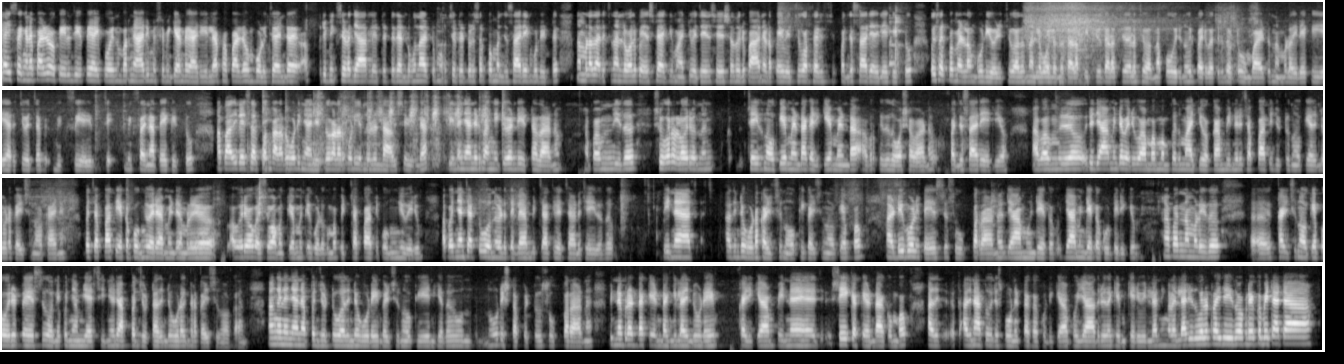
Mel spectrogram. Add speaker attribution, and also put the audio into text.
Speaker 1: Guys എങ്ങനെ പഴമൊക്കെ ഇരുന്ന് ചീത്തയായി പോയെന്ന് പറഞ്ഞ് ആരും വിഷമിക്കേണ്ട കാര്യമില്ല. അപ്പോൾ പഴം പൊളിച്ച് അതിന്റെ ഒരു മിക്സിയുടെ ജാറിലിട്ടിട്ട് രണ്ട് മൂന്നായിട്ട് മുറിച്ചിട്ടിട്ട് ഒരു സ്വല്പം പഞ്ചസാരയും കൂടി ഇട്ട് നമ്മളത് അരച്ച് നല്ലപോലെ പേസ്റ്റാക്കി മാറ്റി വെച്ചതിന് ശേഷം ഒരു പാനടപ്പേ വെച്ച്. കുറച്ച് പഞ്ചസാര അതിലേക്ക് ഇട്ടു. ഒരു സ്വല്പം വെള്ളം കൂടി ഒഴിച്ചു. അത് നല്ലപോലെ ഒന്ന് തിളപ്പിച്ചു. തിളച്ച് തിളച്ച് വന്നപ്പോൾ ഒരു നൂൽ പരുവത്തിന് തൊട്ട് മുമ്പായിട്ട് നമ്മൾ അതിലേക്ക് ഈ അരച്ച് വെച്ച മിക്സ് ചെയ്ത് മിക്സ് അതിനകത്തേക്ക് ഇട്ടു. അപ്പോൾ അതിൽ സ്വല്പം കളർ പൊടി ഞാൻ ഇട്ടു കളർ പൊടി ഒന്നും ഇടേണ്ട ആവശ്യമില്ല. പിന്നെ ഞാനൊരു ഭംഗിക്ക് വേണ്ടി ഇട്ടതാണ്. അപ്പം ഇത് ഷുഗർ ഉള്ളവരൊന്നും ചെയ്ത് നോക്കുകയും വേണ്ട കഴിക്കുകയും വേണ്ട. അവർക്കിത് ദോഷമാണ്. പഞ്ചസാരയല്ലയോ അപ്പം ഇത് ഒരു ജാമിന്റെ പരുവാകുമ്പം നമുക്കത് മാറ്റി വെക്കാം. പിന്നെ ഒരു ചപ്പാത്തി ചുട്ട് നോക്കി അതിന്റെ കൂടെ കഴിച്ച് നോക്കാൻ ഇപ്പം ചപ്പാത്തിയൊക്കെ പൊങ്ങി വരാൻ വേണ്ടി നമ്മൾ ഓരോ വശവും അമക്കി അമക്കി കൊടുക്കുമ്പോൾ ചപ്പാത്തി പൊങ്ങി വരും. അപ്പം ഞാൻ ചട്ടുകമൊന്നും എടുത്തില്ല. പിച്ചാത്തി വെച്ചാണ് ചെയ്തത്. പിന്നെ അതിന്റെ കൂടെ കഴിച്ച് നോക്കി കഴിച്ച് നോക്കിയപ്പം അടിപൊളി ടേസ്റ്റ് സൂപ്പറാണ്. ജാമുന്റെയൊക്കെ ജാമിന്റെയൊക്കെ കൂട്ടിരിക്കും. അപ്പം നമ്മളിത് കഴിച്ച് നോക്കിയപ്പോൾ ഒരു ടേസ്റ്റ് തോന്നിയപ്പോൾ ഞാൻ വിചാരിച്ചു ഇനി ഒരു അപ്പം ചുട്ട് അതിന്റെ കൂടെയും കൂടെ കഴിച്ചു നോക്കാം അങ്ങനെ ഞാൻ അപ്പം ചുട്ടു അതിന്റെ കൂടെയും കഴിച്ച് നോക്കി. എനിക്കത് ഒന്നുകൂടി ഇഷ്ടപ്പെട്ടു. സൂപ്പറാണ് പിന്നെ ബ്രെഡൊക്കെ ഉണ്ടെങ്കിൽ അതിന്റെ കൂടെയും കഴിക്കാം. പിന്നെ ഷേക്കൊക്കെ ഉണ്ടാക്കുമ്പം അത് അതിനകത്ത് ഒരു സ്പൂൺ ഇട്ടൊക്കെ കുടിക്കാം. അപ്പോൾ യാതൊരുവിധ കെമിക്കലും ഇല്ല. നിങ്ങളെല്ലാവരും ഇതുപോലെ ട്രൈ ചെയ്ത് നോക്കണേ ഒക്കെ ബൈ ടാറ്റാ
